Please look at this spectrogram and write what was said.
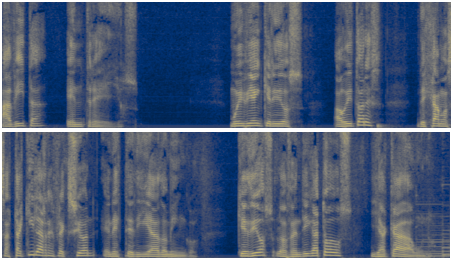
habita entre ellos. Muy bien, queridos auditores, dejamos hasta aquí la reflexión en este día domingo. Que Dios los bendiga a todos y a cada uno.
